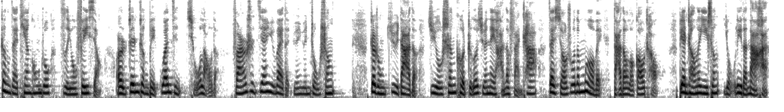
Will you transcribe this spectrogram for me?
正在天空中自由飞翔，而真正被关进囚牢的，反而是监狱外的芸芸众生。这种巨大的、具有深刻哲学内涵的反差，在小说的末尾达到了高潮，变成了一声有力的呐喊。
